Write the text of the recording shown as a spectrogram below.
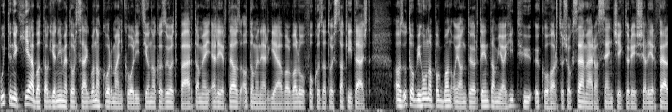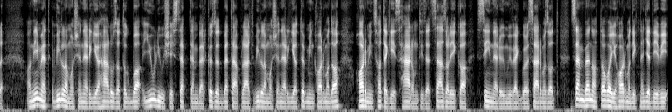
Úgy tűnik hiába tagja Németországban a kormánykoalíciónak a zöld párt, amely elérte az atomenergiával való fokozatos szakítást. Az utóbbi hónapokban olyan történt, ami a hithű ökoharcosok számára szentségtöréssel ér fel. A német villamosenergia hálózatokba július és szeptember között betáplált villamosenergia több mint harmada, 36,3%-a szénerőművekből származott, szemben a tavalyi harmadik negyedévi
